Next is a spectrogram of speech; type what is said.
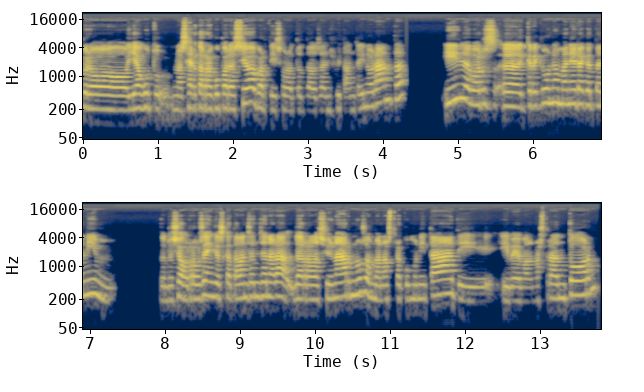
però hi ha hagut una certa recuperació a partir, sobretot, dels anys 80 i 90, i llavors eh, crec que una manera que tenim, doncs això, els reusencs i els catalans en general, de relacionar-nos amb la nostra comunitat i, i bé, amb el nostre entorn,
